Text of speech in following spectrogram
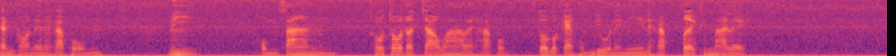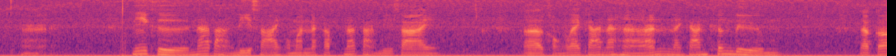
กันก่อนเลยนะครับ ผม นี่ผมสร้าง total.java ไว้ครับผม ตัวโปรแกรมผมอยู่ในนี้นะครับ เปิดขึ้นมาเลย อ่า นี่คือหน้าต่างดีไซน์ของมันนะครับ หน้าต่างดีไซน์ของรายการอาหารรายการเครื่องดื่ม แล้วก็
